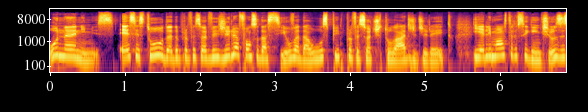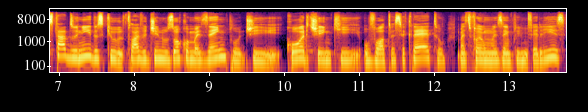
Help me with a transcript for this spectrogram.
unânimes. Esse estudo é do professor Virgílio Afonso da Silva, da USP, professor titular de Direito. E ele mostra o seguinte: os Estados Unidos, que o Flávio Dino usou como exemplo de corte em que o voto é secreto, mas foi um exemplo infeliz,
